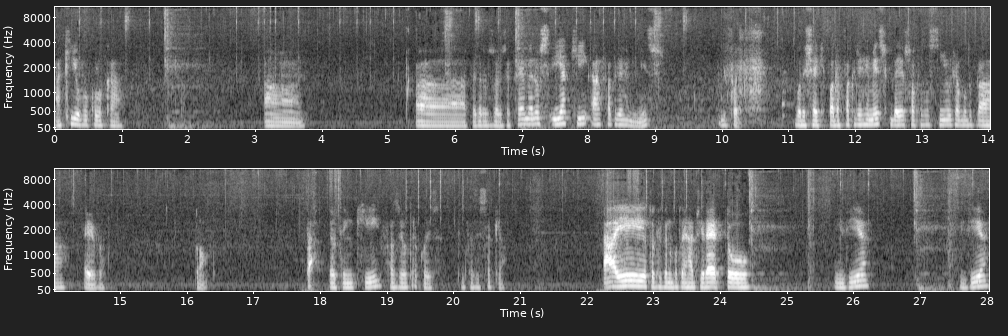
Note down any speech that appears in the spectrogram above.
Aqui eu vou colocar a, a pedra dos olhos efêmeros. E aqui a faca de arremesso. E foi. Vou deixar equipada a faca de arremesso, que daí eu só faço assim e eu já mudo pra erva. Pronto. Tá, eu tenho que fazer outra coisa. Tenho que fazer isso aqui, ó. Aí, eu tô clicando no botão errado direto. Envia. Envia.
